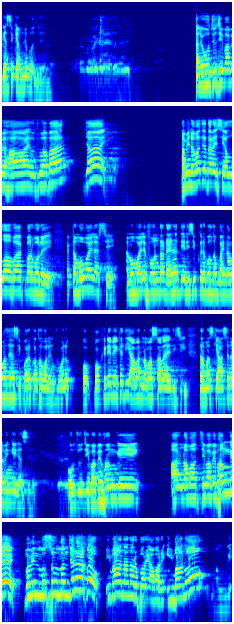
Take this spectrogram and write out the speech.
গেছে কেমনে বুঝলেন? তাহলে উজু যেভাবে হয় উজু আবার যায়। আমি নামাজে দাঁড়াইছি, আল্লাহ একবার বলে। একটা মোবাইল আসছে। আমি মোবাইলে ফোনটা ডাইন হাত দিয়ে রিসিভ করে বলতাম, ভাই, নামাজে আসি, পরে কথা বলেন। মোবাইল পকেটে রেখে দিয়ে আবার নামাজ চালাই দিছি। নামাজ কি আসে না ভেঙে গেছে? অজু যেভাবে ভাঙ্গে আর নামাজ যেভাবে ভাঙ্গে মুমিন মুসলমান জেনে রাখো ইমান আনার পরে আবার ইমানও ভাঙ্গে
